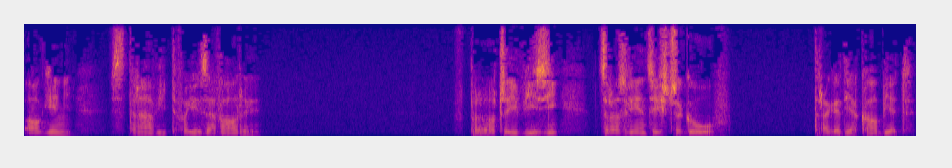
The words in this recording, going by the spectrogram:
Ogień strawi Twoje zawory. W proroczej wizji coraz więcej szczegółów. Tragedia kobiet,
